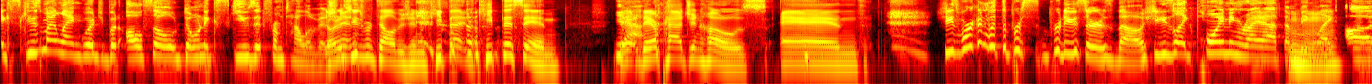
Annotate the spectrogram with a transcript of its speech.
Excuse my language, but also don't excuse it from television. Don't excuse from television. Keep that keep this in. Yeah. They're, they're pageant hoes and She's working with the pr- producers though. She's like pointing right at them, being Mhm. like, uh,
